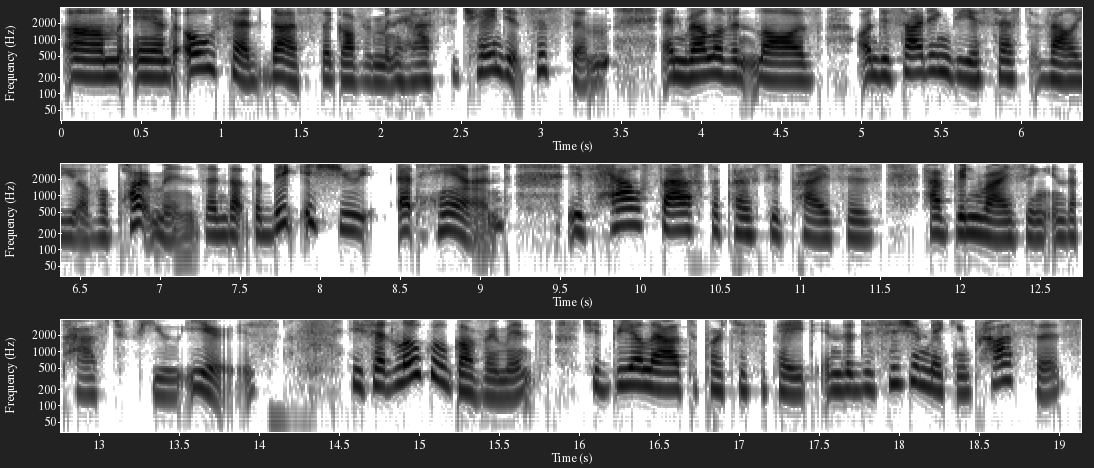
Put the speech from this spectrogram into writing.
Um, and O said thus the government has to change change its system and relevant laws on deciding the assessed value of apartments, and that the big issue at hand is how fast the posted prices have been rising in the past few years. He said local governments should be allowed to participate in the decision making process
